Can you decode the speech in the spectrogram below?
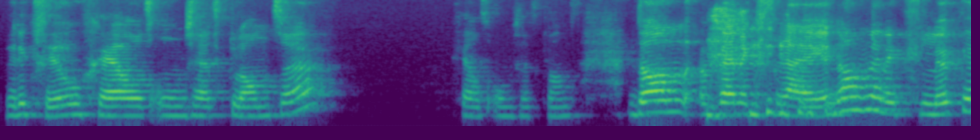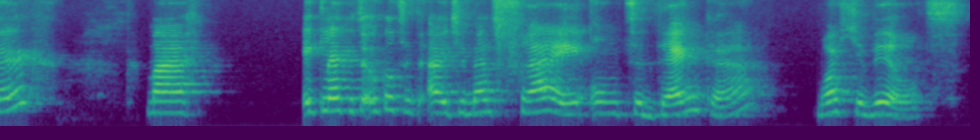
weet ik veel, geld, omzet, klanten. Geld, omzet, klant. Dan ben ik vrij en dan ben ik gelukkig. Maar ik leg het ook altijd uit. Je bent vrij om te denken wat je wilt.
